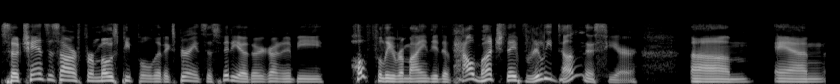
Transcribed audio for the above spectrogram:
So chances are for most people that experience this video, they're going to be hopefully reminded of how much they've really done this year. Um, and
